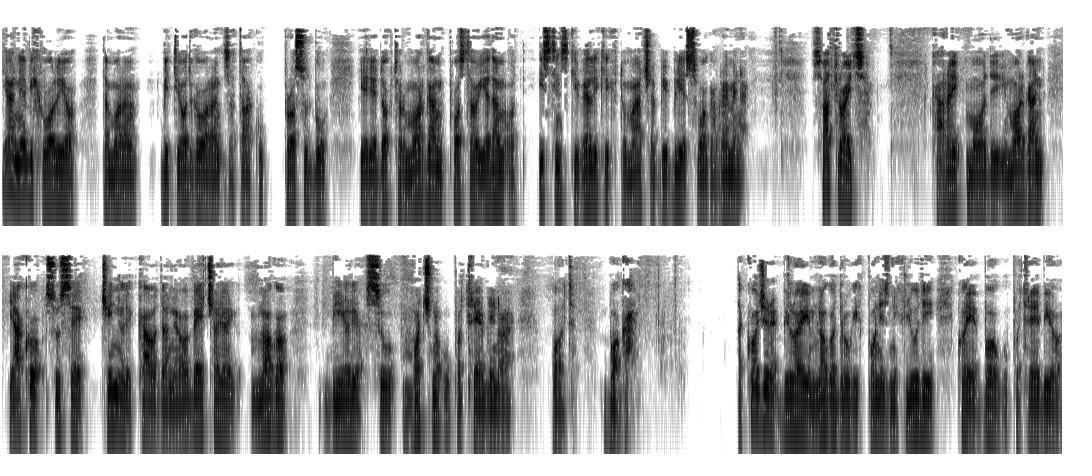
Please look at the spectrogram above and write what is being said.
Ja ne bih volio da moram biti odgovoran za takvu prosudbu, jer je dr. Morgan postao jedan od istinski velikih tumača Biblije svoga vremena. Sva trojica, Karaj, Modi i Morgan, jako su se činili kao da ne obećaju mnogo, bili su moćno upotrebljena od Boga. Također bilo je i mnogo drugih poniznih ljudi koje je Bog upotrebio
